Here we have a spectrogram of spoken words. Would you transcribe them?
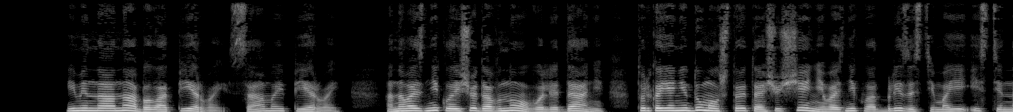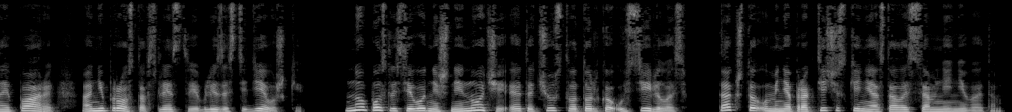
Именно она была первой, самой первой. Она возникла еще давно в Элидане, только я не думал, что это ощущение возникло от близости моей истинной пары, а не просто вследствие близости девушки. Но после сегодняшней ночи это чувство только усилилось, так что у меня практически не осталось сомнений в этом.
